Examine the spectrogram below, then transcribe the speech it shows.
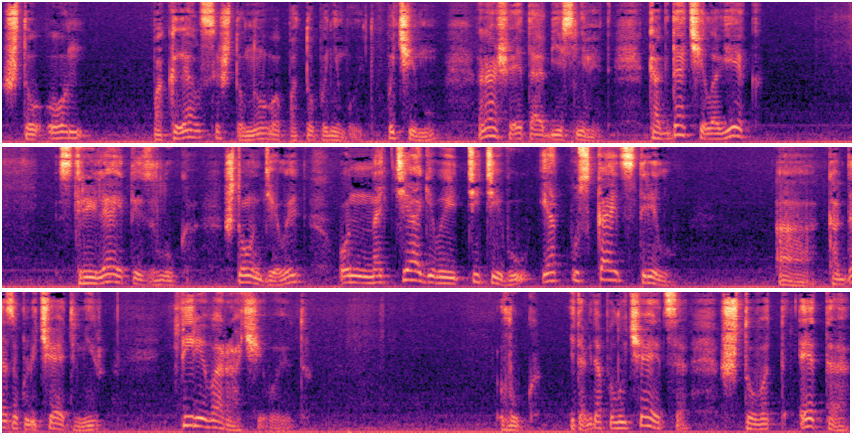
что он поклялся, что нового потопа не будет. Почему? Раша это объясняет. Когда человек стреляет из лука. Что он делает? Он натягивает тетиву и отпускает стрелу. А когда заключает мир, переворачивают лук. И тогда получается, что вот это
